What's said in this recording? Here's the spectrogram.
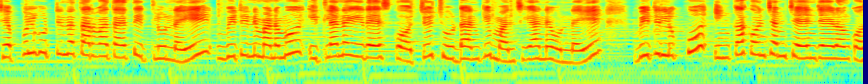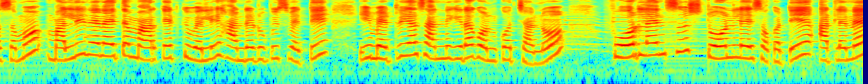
చెప్పులు కుట్టిన తర్వాత అయితే ఇట్లున్నాయి వీటిని మనము ఇట్లనే గీడేసుకోవచ్చు చూడడానికి మంచిగానే ఉన్నాయి. వీటి లుక్ ఇంకా కొంచెం చేంజ్ చేయడం కోసము మళ్ళీ నేనైతే మార్కెట్కి వెళ్ళి హండ్రెడ్ రూపీస్ పెట్టి ఈ మెటీరియల్స్ అన్ని కూడా కొనుక్కొచ్చాను. ఫోర్ లైన్స్ స్టోన్ లేస్ ఒకటి అట్లనే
